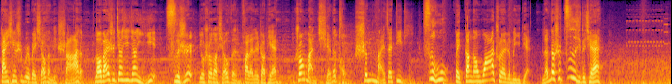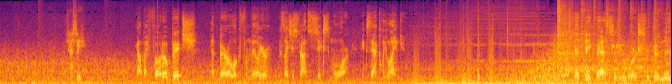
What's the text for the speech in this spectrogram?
担心是不是被小粉给杀的。老白是将信将疑，此时又收到小粉发来的照片，装满钱的桶深埋在地底，似乎被刚刚挖出来这么一点，难道是自己的钱？Jesse. Got my photo, bitch? That barrel looked familiar? Because I just found six more exactly like it. That big bastard who works for Goodman.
